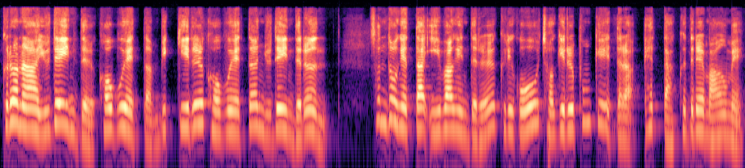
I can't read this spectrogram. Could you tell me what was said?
그러나 유대인들 거부했던 믿기를 거부했던 유대인들은 선동했다 이방인들을 그리고 저기를 품게 했더라, 했다. 그들의 마음에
